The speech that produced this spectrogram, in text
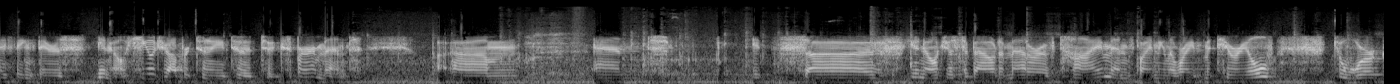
I think there's you know huge opportunity to, to experiment, um, and it's uh, you know just about a matter of time and finding the right material to work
